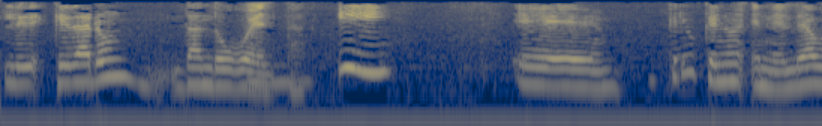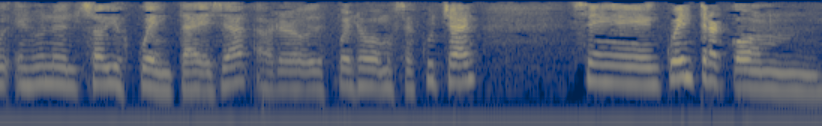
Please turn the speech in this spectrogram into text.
le quedaron dando vueltas. Y eh, creo que en, el, en uno de los audios cuenta ella, ahora después lo vamos a escuchar, se encuentra con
